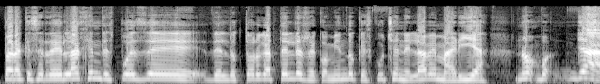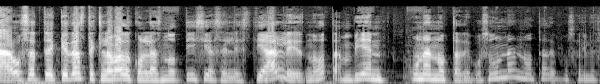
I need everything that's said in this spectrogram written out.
para que se relajen después de, del doctor Gatel, les recomiendo que escuchen el Ave María. No, ya, o sea, te quedaste clavado con las noticias celestiales, ¿no? También una nota de voz, una nota de voz, ahí les.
